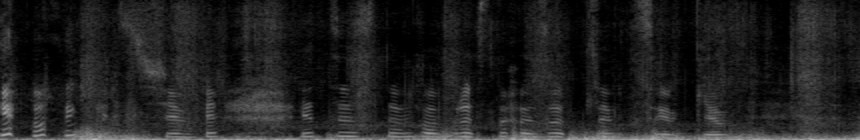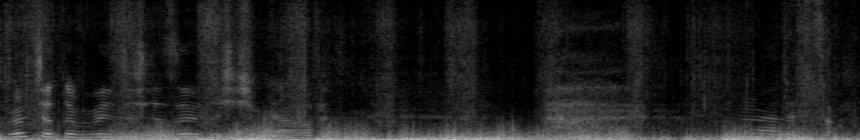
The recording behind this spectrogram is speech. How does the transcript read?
Nie mogę z siebie. Ja tu jestem po prostu chodzącym cyrkiem. Babcia to będzie się ze mnie śmiała. No ale co?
